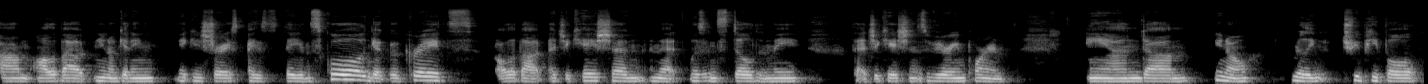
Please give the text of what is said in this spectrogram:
um, all about, you know, getting, making sure I, I stay in school and get good grades, all about education. And that was instilled in me. that education is very important. And, um, you know, really treat people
